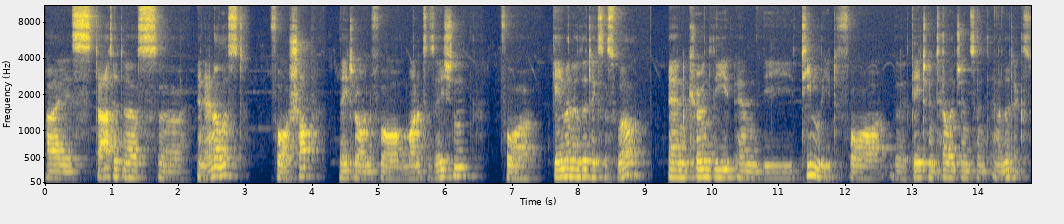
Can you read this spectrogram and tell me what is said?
I started as uh, an analyst for shop, later on for monetization, for game analytics as well, and currently am the team lead for the data intelligence and analytics.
